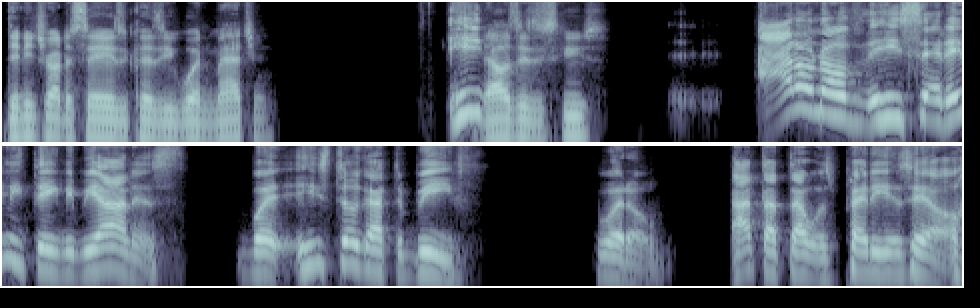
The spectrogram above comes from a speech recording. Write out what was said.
didn't he try to say it's because he wasn't matching? he That was his excuse. I don't know if he said anything to be honest, but he still got the beef with him. I thought that was petty as hell.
